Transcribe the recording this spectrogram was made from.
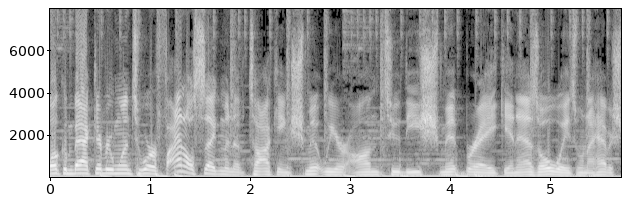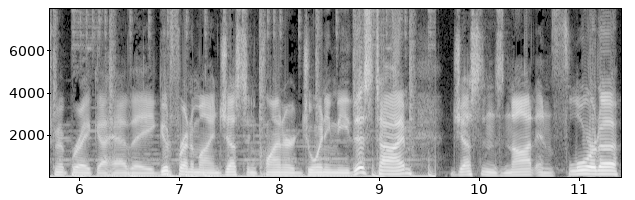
Welcome back, everyone, to our final segment of Talking Schmidt. We are on to the Schmidt break. And as always, when I have a Schmidt break, I have a good friend of mine, Justin Kleiner, joining me this time. Justin's not in Florida.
